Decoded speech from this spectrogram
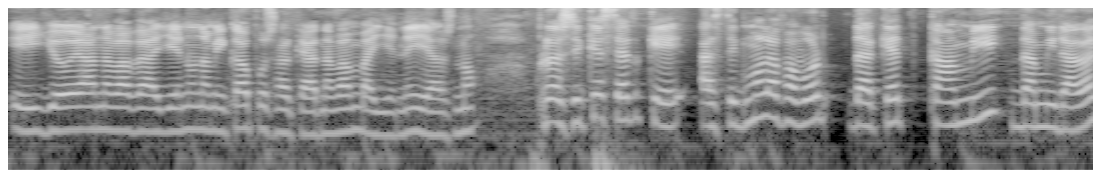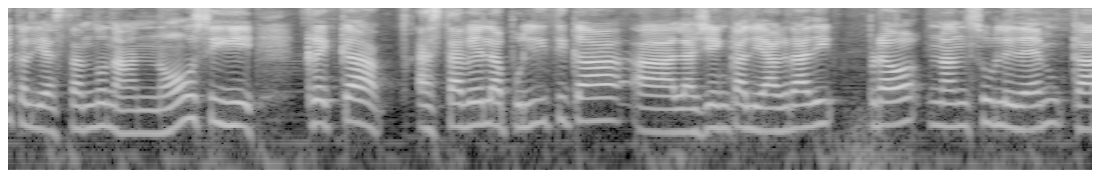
i jo anava veient una mica doncs, el que anaven veient elles, no? Però sí que és cert que estic molt a favor d'aquest canvi de mirada que li estan donant, no? O sigui, crec que està bé la política, a la gent que li agradi, però no ens oblidem que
